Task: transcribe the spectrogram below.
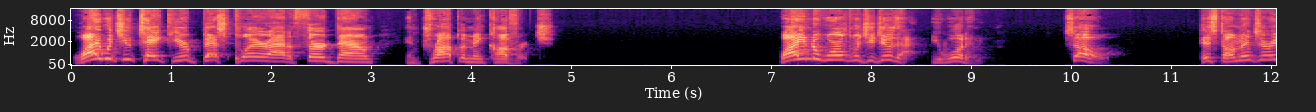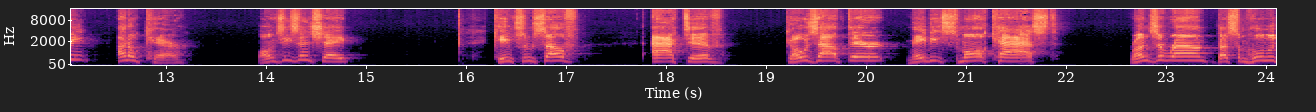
why would you take your best player out of third down and drop him in coverage? Why in the world would you do that? You wouldn't. So, his thumb injury, I don't care. Long as he's in shape, keeps himself active, goes out there, maybe small cast, runs around, does some hula,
